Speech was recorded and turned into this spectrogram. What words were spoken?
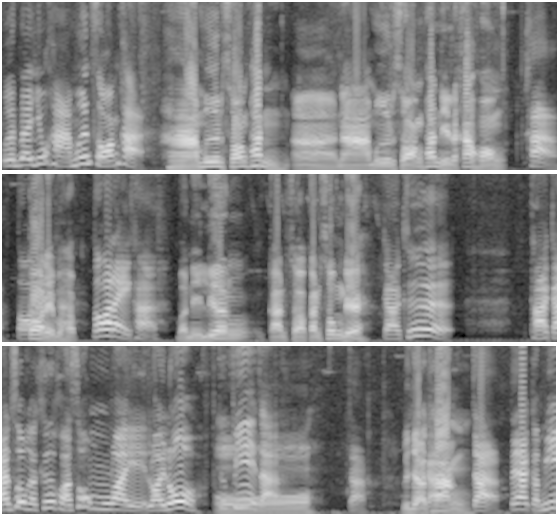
เปิดไว้อยู่หาหมื่นสองค่ะห้าหมื่นสองพันอ่าห้าหมื่นสองพันนี่ราคาห้องค่ะต่อได้บ่ครับต่อได้ค่ะบัดนี้เรื่องการสอบการส่งเด้ก็คือ ถ้าการส่งก็คือขอส่งลอยลอยโลคือฟรีจ้ะโอ้จ้ะระยะทางจ้ะแต่ก็มี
